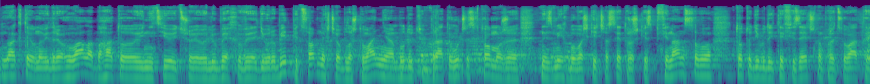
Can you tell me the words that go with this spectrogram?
Е, Активно відреагувала. Багато ініціюють що любих видів робіт, підсобних чи облаштування будуть брати участь. Хто може не зміг, бо важкі часи трошки фінансово, то тоді буде йти фізично працювати.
